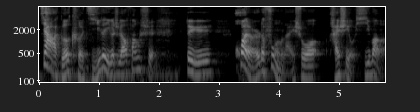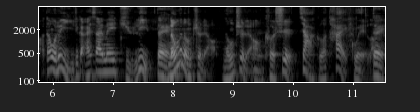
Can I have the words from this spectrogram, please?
价格可及的一个治疗方式，对于患儿的父母来说还是有希望啊。但我就以这个 SMA 举例，对能不能治疗？能治疗，可是价格太贵了。对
